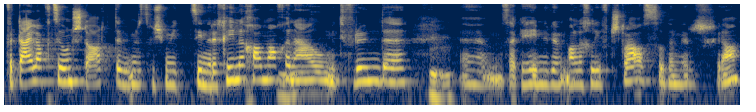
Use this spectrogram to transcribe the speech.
Verteilaktion starten, wie man das zum Beispiel mit seiner Kirche kann machen mhm. auch, mit Freunden. Mhm. Ähm, sagen, hey, wir gehen mal ein bisschen auf die Straße oder wir ja,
